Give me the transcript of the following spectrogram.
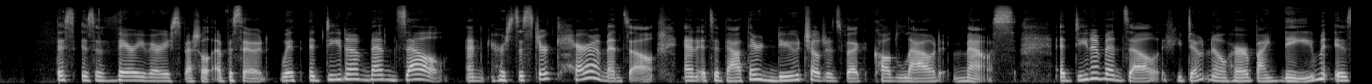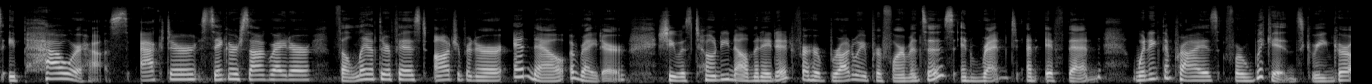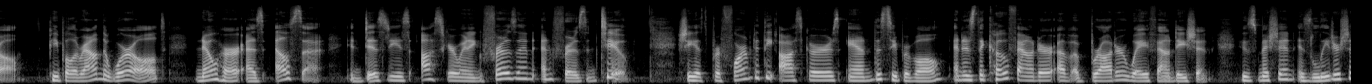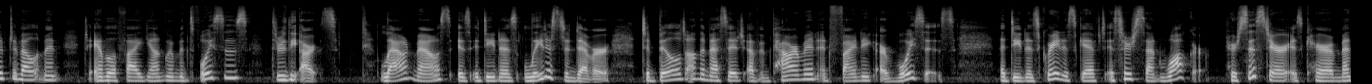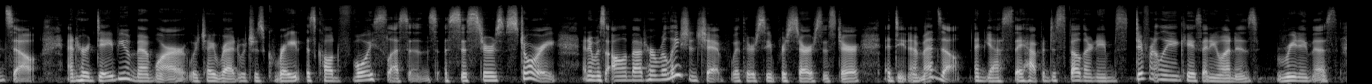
This is a very, very special episode with Idina Menzel and her sister Cara Mentzel, and it's about their new children's book called Loud Mouse. Idina Menzel, if you don't know her by name, is a powerhouse actor, singer songwriter, philanthropist, entrepreneur, and now a writer. She was Tony nominated for her Broadway performances in Rent and If Then, winning the prize for Wicked's Green Girl. People around the world know her as Elsa in Disney's Oscar winning Frozen and Frozen 2. She has performed at the Oscars and the Super Bowl and is the co founder of A Broader Way Foundation, whose mission is leadership development to amplify young women's voices through the arts. Loud Mouse is Idina's latest endeavor to build on the message of empowerment and finding our voices. Idina's greatest gift is her son Walker. Her sister is Cara Mentzel, and her debut memoir, which I read, which was great, is called Voice Lessons A Sister's Story. And it was all about her relationship with her superstar sister, Idina Menzel. And yes, they happen to spell their names differently in case anyone is reading this.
